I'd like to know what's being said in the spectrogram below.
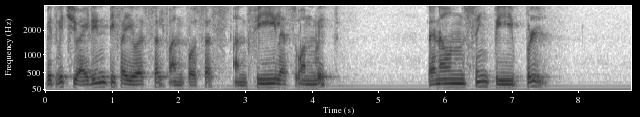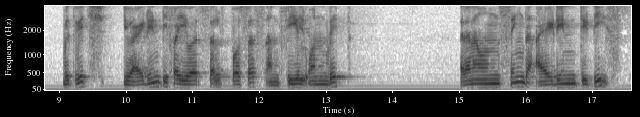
with which you identify yourself and possess and feel as one with. Renouncing people with which you identify yourself, possess, and feel one with, renouncing the identities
